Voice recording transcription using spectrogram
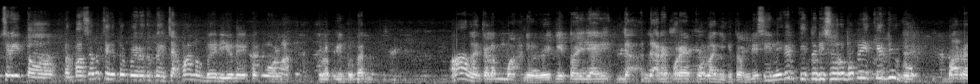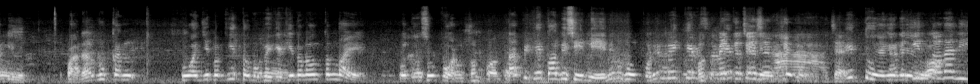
cerita termasuk cerita tentang Cak Mano Beni United ngolah klub itu kan. Ah lagi lemaknya kita yang tidak tidak repot-repot lagi kita. Di sini kan kita disuruh berpikir juga barang ini. Padahal bukan kewajiban kita berpikir kita nonton baik untuk support. tapi kita di sini ini mengumpulin mikir Untuk mikir itu. Ah, cek. itu yang ini cinta tadi.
